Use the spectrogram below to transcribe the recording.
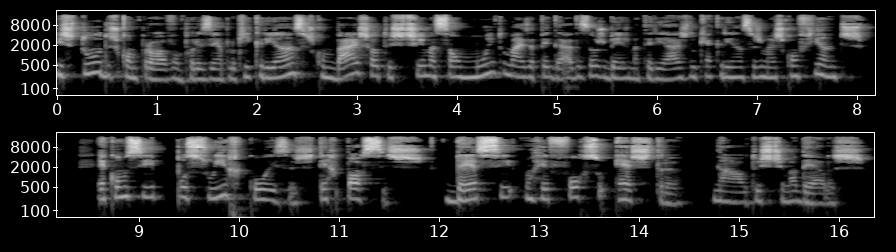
Estudos comprovam, por exemplo, que crianças com baixa autoestima são muito mais apegadas aos bens materiais do que a crianças mais confiantes. É como se possuir coisas, ter posses, desse um reforço extra na autoestima delas.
